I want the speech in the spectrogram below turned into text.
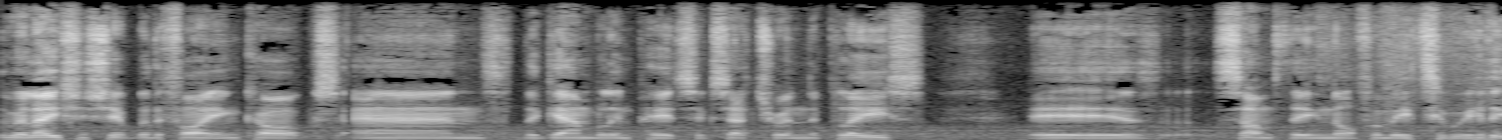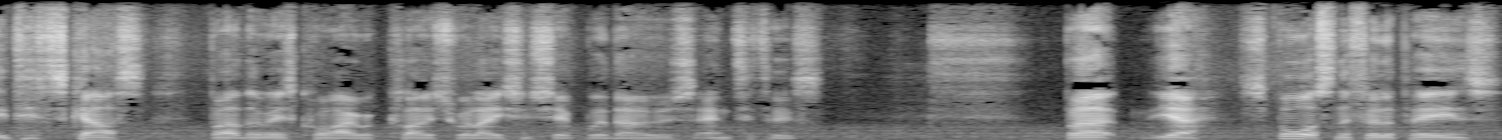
the relationship with the fighting cocks and the gambling pits, etc., and the police is something not for me to really discuss, but there is quite a close relationship with those entities. But yeah, sports in the Philippines,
